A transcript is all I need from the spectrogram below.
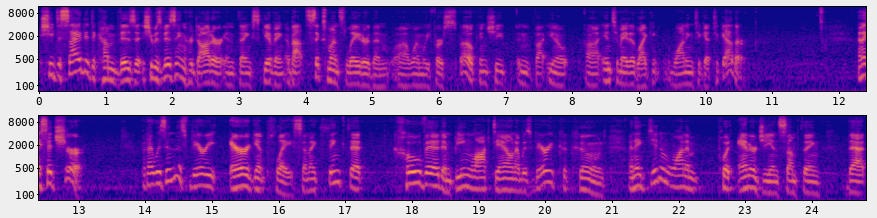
she decided to come visit. She was visiting her daughter in Thanksgiving about six months later than uh, when we first spoke, and she, you know, uh, intimated like wanting to get together. And I said, sure. But I was in this very arrogant place. And I think that COVID and being locked down, I was very cocooned. And I didn't want to put energy in something that,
